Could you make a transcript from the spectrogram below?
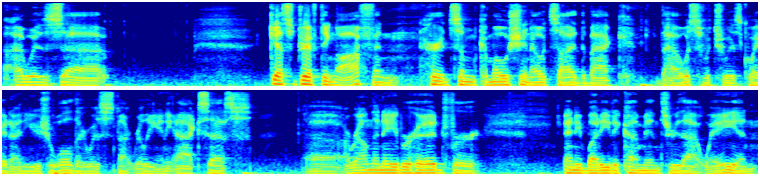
I was, uh, guess, drifting off and heard some commotion outside the back of the house, which was quite unusual. There was not really any access uh, around the neighborhood for anybody to come in through that way. And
